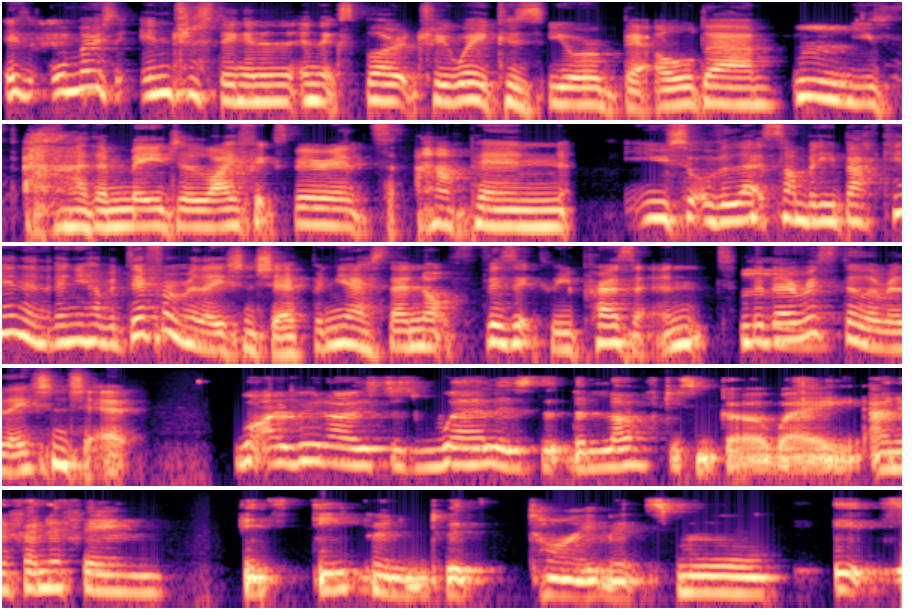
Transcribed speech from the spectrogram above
It's almost interesting in an, an exploratory way because you're a bit older. Mm. You've had a major life experience happen. You sort of let somebody back in and then you have a different relationship. And yes, they're not physically present, but there is still a relationship. What I realized as well is that the love doesn't go away. And if anything, it's deepened with time. It's more, it's,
